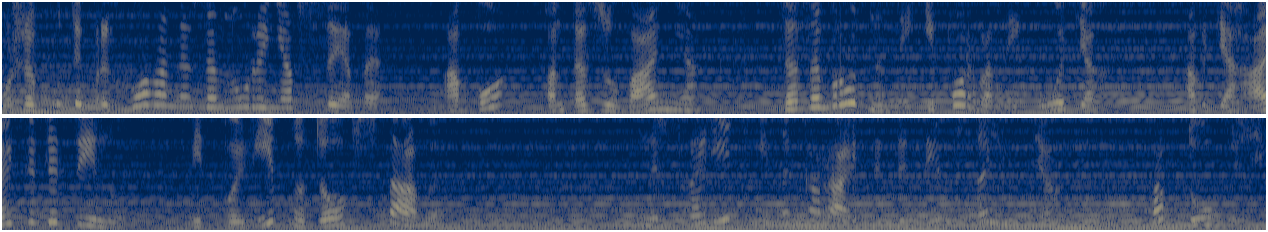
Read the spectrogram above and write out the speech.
може бути приховане занурення в себе або фантазування, за забруднений і порваний одяг, а вдягайте дитину відповідно до обставин. Не сваріть і не карайте дитину на людях, в автобусі,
